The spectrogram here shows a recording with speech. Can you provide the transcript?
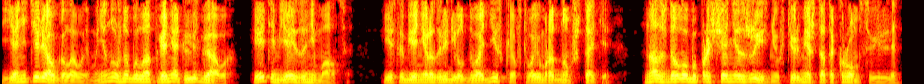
«Я не терял головы, мне нужно было отгонять легавых, этим я и занимался. Если бы я не разрядил два диска в твоем родном штате, нас ждало бы прощание с жизнью в тюрьме штата Кромсвилле.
